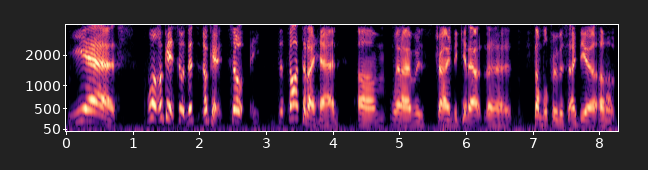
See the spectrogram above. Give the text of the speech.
Yes. Well, okay, so that's okay. So the thought that I had um, when I was trying to get out, uh, stumble through this idea of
